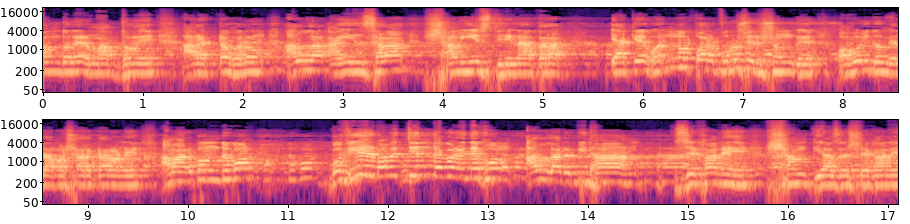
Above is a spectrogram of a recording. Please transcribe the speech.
বন্ধনের মাধ্যমে আর একটা হলো আল্লাহর আইন ছাড়া স্বামী স্ত্রী না, তারা একে অন্য পর পুরুষের সঙ্গে অবৈধ মেলামশার কারণে আমার বন্ধুগণ গভীরভাবে চিন্তা করে দেখুন, আল্লাহর বিধান যেখানে শান্তি আছে সেখানে,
